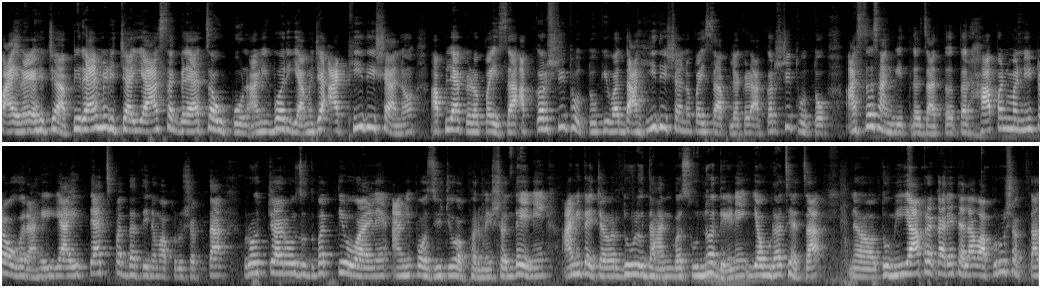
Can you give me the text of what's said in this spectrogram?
पायऱ्या ह्याच्या पिरॅमिडच्या या सगळ्या चौकोन आणि वर या म्हणजे आठी दिशानं आपल्याकडं पैसा आकर्षित होतो किंवा दाही दिशानं पैसा आपल्याकडे आकर्षित होतो असं सांगितलं जातं. तर हा पण मनी टॉवर आहे. याही त्याच पद्धतीनं वापरू शकता. रोजच्या रोज उदबत्ती ओवाळणे आणि पॉझिटिव्ह अफर्मेशन देणे आणि त्याच्यावर धूळ धान बसू न देणे. एवढंच ह्याचा तुम्ही या प्रकारे त्याला वापरू शकता.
